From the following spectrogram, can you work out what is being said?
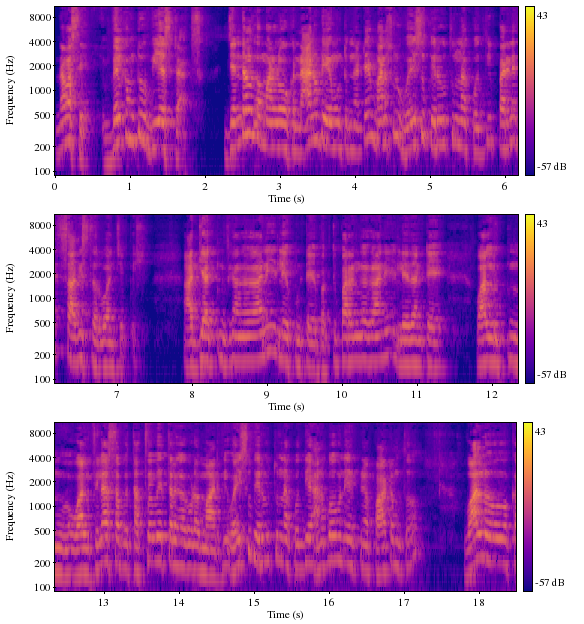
నమస్తే వెల్కమ్ టు విఎస్ టాక్స్. జనరల్గా మనలో ఒక నానుడు ఏముంటుందంటే మనుషులు వయసు పెరుగుతున్న కొద్దీ పరిణతి సాధిస్తారు అని చెప్పేసి. ఆధ్యాత్మికంగా కానీ లేకుంటే భక్తిపరంగా కానీ లేదంటే వాళ్ళు వాళ్ళు ఫిలాసఫీ తత్వవేత్తలుగా కూడా మారి వయసు పెరుగుతున్న కొద్దీ అనుభవం నేర్పిన పాఠంతో వాళ్ళు ఒక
